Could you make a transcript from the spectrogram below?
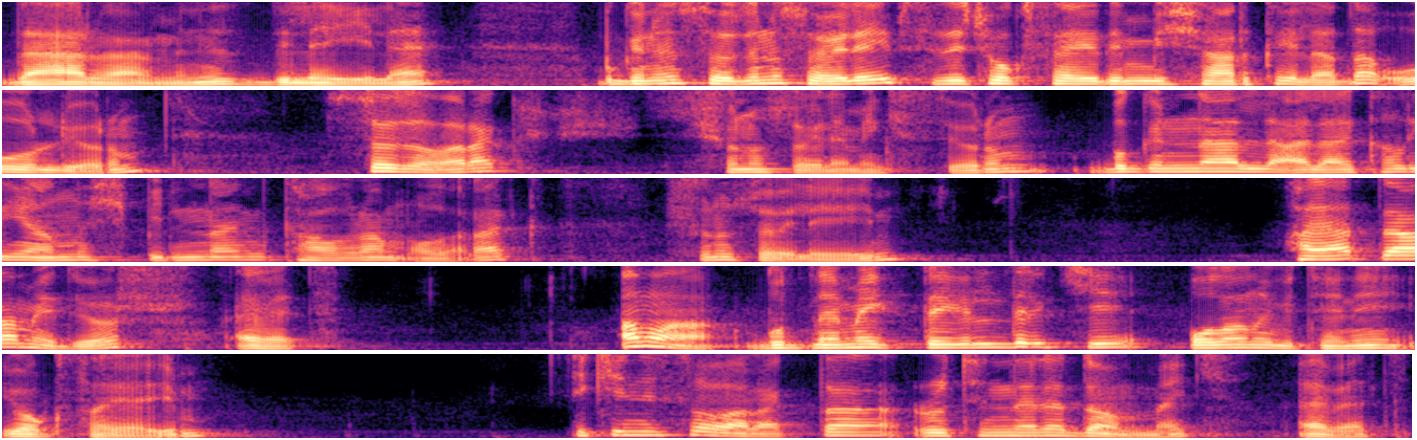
değer vermeniz dileğiyle. Bugünün sözünü söyleyip sizi çok sevdiğim bir şarkıyla da uğurluyorum. Söz olarak şunu söylemek istiyorum. Bugünlerle alakalı yanlış bilinen kavram olarak şunu söyleyeyim. Hayat devam ediyor. Evet. Ama bu demek değildir ki olanı biteni yok sayayım. İkincisi olarak da rutinlere dönmek. Evet.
